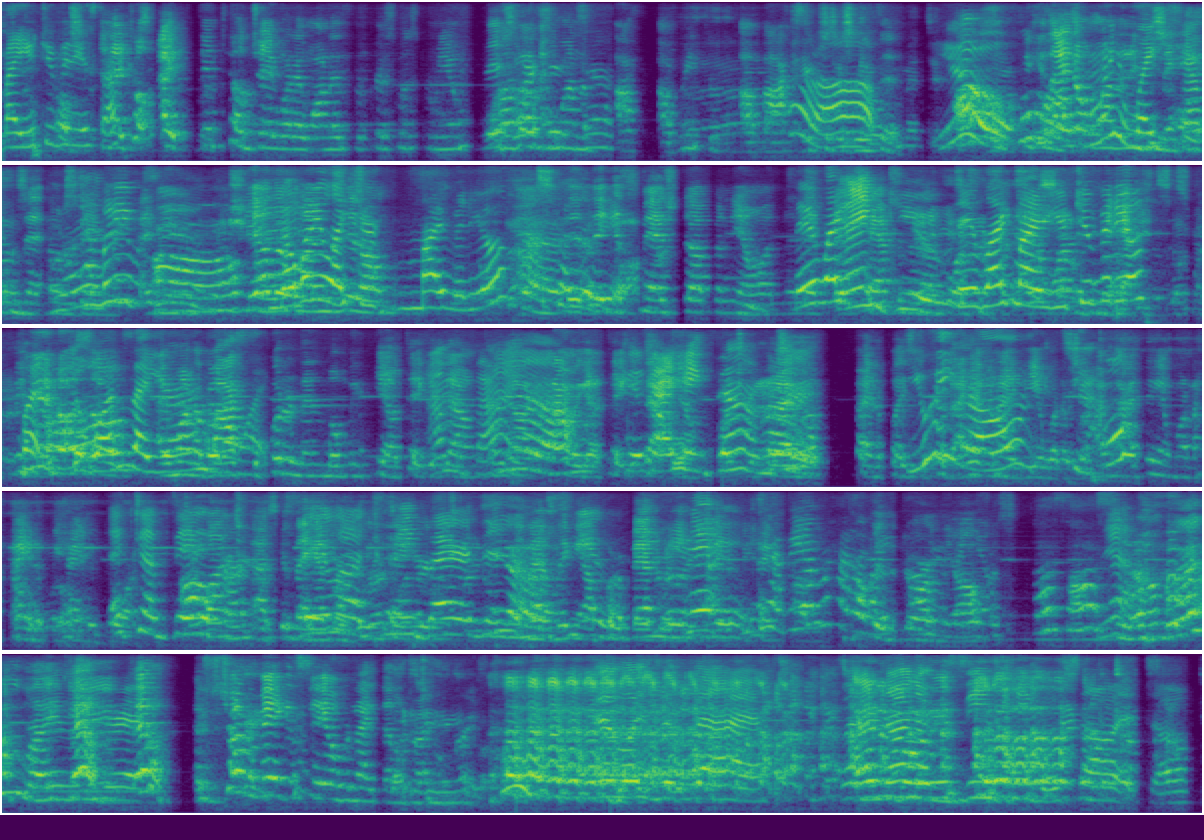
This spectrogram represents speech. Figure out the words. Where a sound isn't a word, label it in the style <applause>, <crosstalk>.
My YouTube video And I sucks. told I did tell Jay what I wanted for Christmas from you. This I want- I wasn't want a, a, a wreath, a box Shut of up. wreath. You. Because I don't want anything to it. happen to that oh, Notre Nobody- I mean, Aw. the other Nobody ones, likes you your, know, my videos. Yeah. they, they get smashed up and you know. And They like- Thank happen you. They like my I don't want YouTube videos, <laughs> but You know, the so ones that you're I want a box don't to like. put it in when we, you know, take it I'm down. fine. Now- Now we gotta take it Because I hate them. But I find a place You to put it. hate I have your an idea what I'm people? I think I want to hide it behind the door. Except they Oh, watch. okay. Because I They have watch those me hangers. better than Yeah. And I'm the thinking I'll put it back They where hide it behind have you ever had a probably the door in the office. That's awesome. Yeah. I'm glad you like They it. love Yeah, it. that'll- if Sean and Megan stay overnight, that'll drive me crazy. <laughs> It was the best. <laughs> But none of these people saw it, so.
